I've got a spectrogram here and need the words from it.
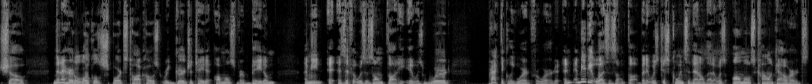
show. And then I heard a local sports talk host regurgitate it almost verbatim. I mean, as if it was his own thought. He, it was word, practically word for word. And, and maybe it was his own thought, but it was just coincidental that it was almost Colin Cowherd's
